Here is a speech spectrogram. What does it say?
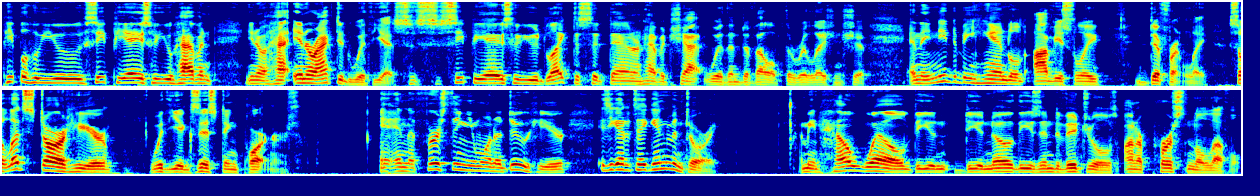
people who you CPAs who you haven't you know ha- interacted with yet, CPAs who you'd like to sit down and have a chat with and develop the relationship, and they need to be handled obviously differently. So let's start here with the existing partners. And the first thing you want to do here is you got to take inventory. I mean, how well do you do you know these individuals on a personal level?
